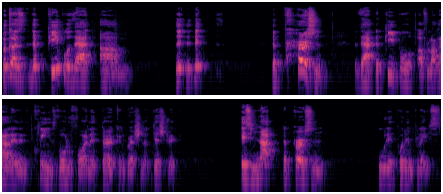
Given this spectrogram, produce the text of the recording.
because the people that um, the, the, the the person that the people of Long Island and Queens voted for in the third congressional district is not the person who they put in place,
